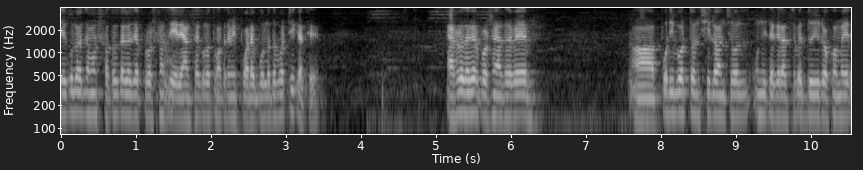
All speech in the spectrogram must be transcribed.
যেগুলো যেমন সতেরো দাগের যে প্রশ্ন আছে এর অ্যান্সারগুলো তোমাদের আমি পরে বলে দেবো ঠিক আছে? আঠেরো দাগের প্রশ্ন অ্যান্সার হবে পরিবর্তনশীল অঞ্চল। উনিশ দাগের অ্যান্সার হবে দুই রকমের।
